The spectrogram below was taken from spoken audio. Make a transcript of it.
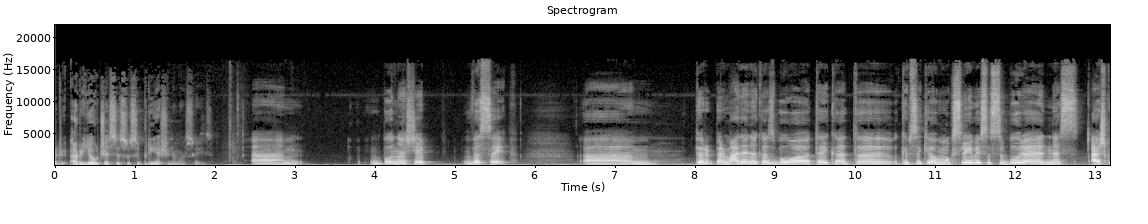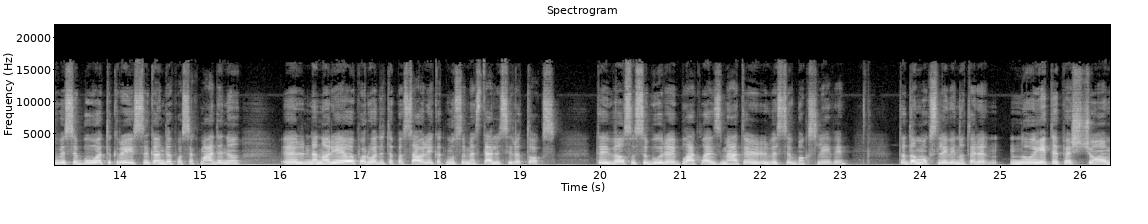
ar, ar jaučiasi susipriešinimas su jais? Um, būna šiaip visaip. Um, Pir, pirmadienį, kas buvo, tai kad, e, kaip sakiau, moksleiviai susibūrė, nes, aišku, visi buvo tikrai įsigandę po sekmadienio ir nenorėjo parodyti pasauliai, kad mūsų miestelis yra toks. Tai vėl susibūrė Black Lives Matter ir visi moksleiviai. Tada moksleiviai nutarė nueiti peščiom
